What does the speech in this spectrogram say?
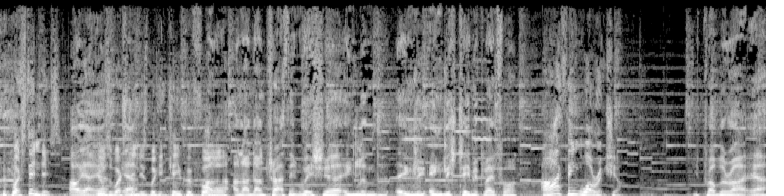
West Indies. Oh, yeah, He was yeah, the West yeah. Indies wicket keeper for. And I'm, I'm trying to think which uh, England English, English team he played for. I think Warwickshire. You're probably right. Yeah,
